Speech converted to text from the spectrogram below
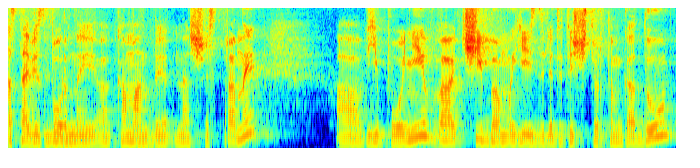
составе сборной э, команды нашей страны э, в Японии. В э, Чиба мы ездили в 2004 году.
